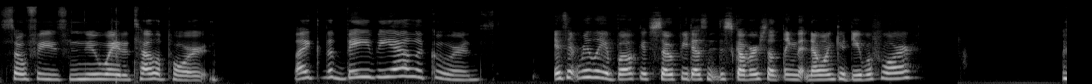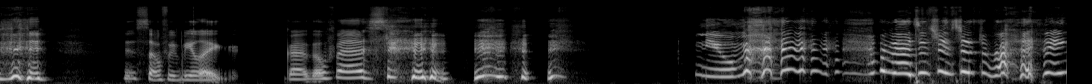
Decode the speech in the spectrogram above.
sophie's new way to teleport. Like the baby alicorns. Is it really a book if Sophie doesn't discover something that no one could do before? Sophie be like, gotta go fast. Noom. Imagine she's just running,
